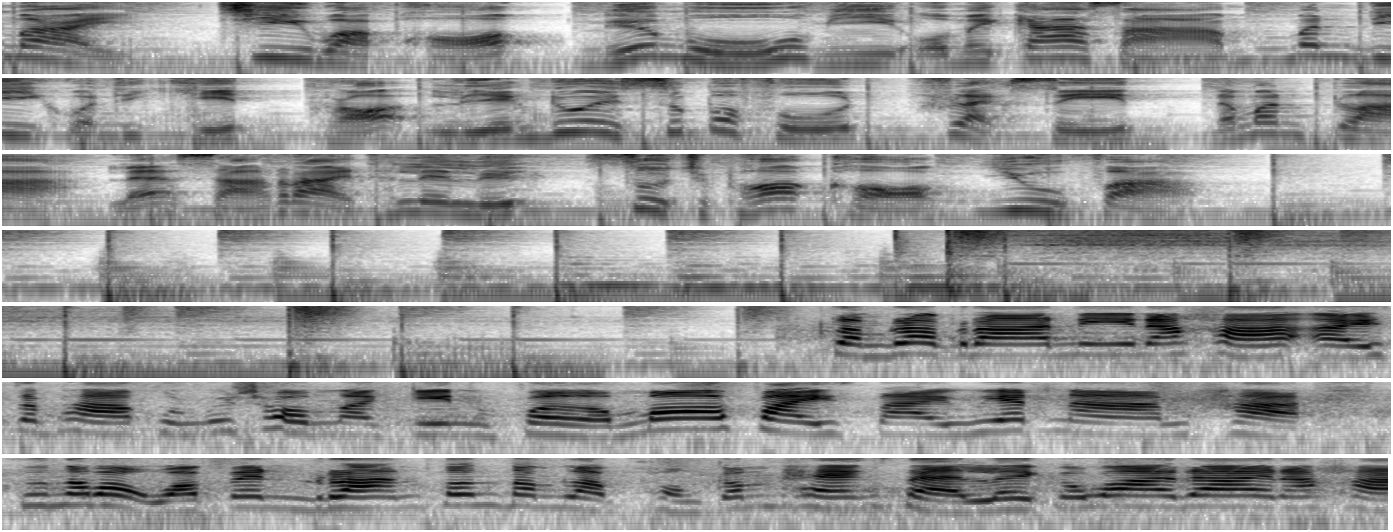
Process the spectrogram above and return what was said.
ใหม่ ชีวาพอกเนื้อหมูมีโอเมก้า 3 มันดีกว่าที่คิด เพราะเลี้ยงด้วยซูเปอร์ฟู้ดแฟลกซีดน้ำมันปลา และสาหร่ายทะเลลึก สูตรเฉพาะของยูฟาร์มานนี้นะคะ ไอซ์จะพาคุณผู้ชมมากินเฝอหม้อไฟสไตล์เวียดนามค่ะ ซึ่งต้องบอกว่าเป็นร้านต้นตำรับของกำแพงแสนเลยก็ว่าได้นะคะ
